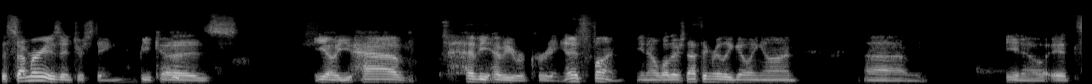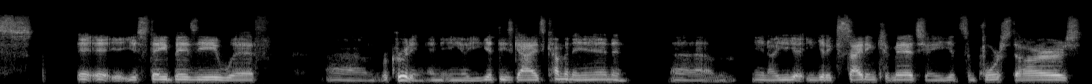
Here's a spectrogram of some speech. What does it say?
the summer is interesting because, you know, you have heavy, heavy recruiting, and it's fun. You know, while there's nothing really going on, um, you know, it's it, it, you stay busy with um, recruiting, and you know, you get these guys coming in, and um, you know, you get you get exciting commits. You know, you get some four stars.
